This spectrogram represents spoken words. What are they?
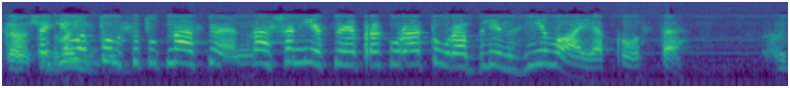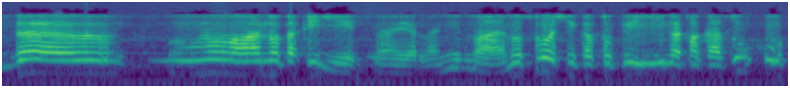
Короче, Да дело в том, что тут нас, наша местная прокуратура, блин, гнилая просто. Да, ну, оно так и есть, наверное, не знаю. Ну, срочников тут и на показуху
